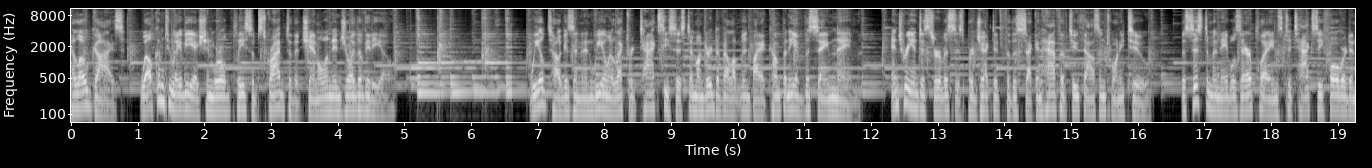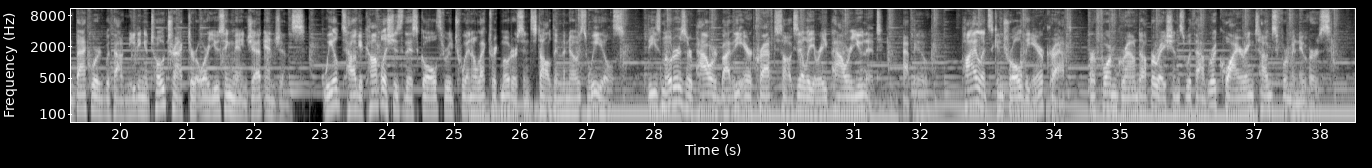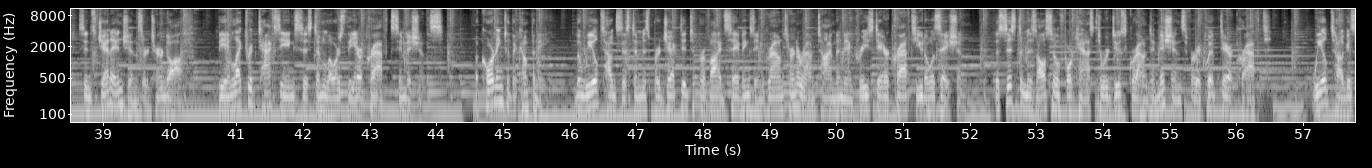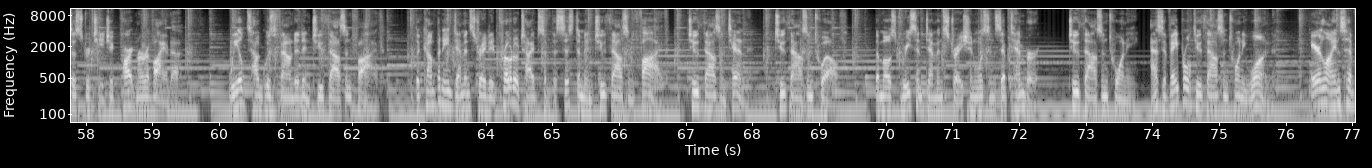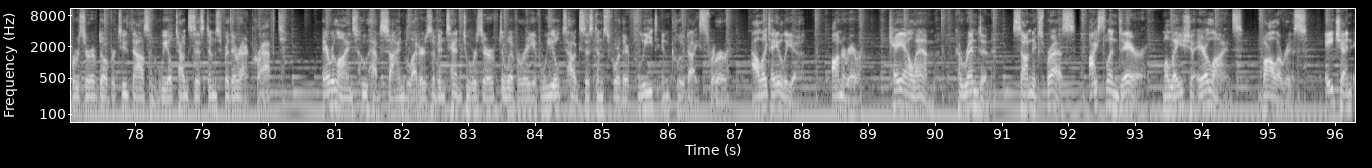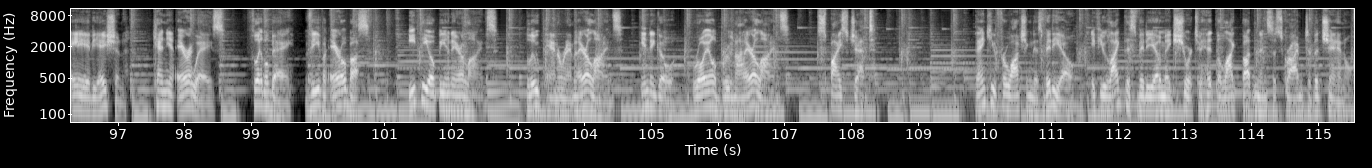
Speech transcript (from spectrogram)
Hello guys, welcome to Aviation World please subscribe to the channel and enjoy the video. WheelTug is an NWEO electric taxi system under development by a company of the same name. Entry into service is projected for the second half of 2022. The system enables airplanes to taxi forward and backward without needing a tow tractor or using main jet engines. WheelTug accomplishes this goal through twin electric motors installed in the nose wheels. These motors are powered by the aircraft's auxiliary power unit, APU. Pilots control the aircraft, perform ground operations without requiring tugs for maneuvers. Since jet engines are turned off, the electric taxiing system lowers the aircraft's emissions. According to the company, the WheelTug system is projected to provide savings in ground turnaround time and increased aircraft utilization. The system is also forecast to reduce ground emissions for equipped aircraft. WheelTug is a strategic partner of IATA. WheelTug was founded in 2005. The company demonstrated prototypes of the system in 2005, 2010, 2012. The most recent demonstration was in September 2020. As of April 2021, airlines have reserved over 2,000 WheelTug systems for their aircraft. Airlines who have signed letters of intent to reserve delivery of WheelTug systems for their fleet include Icerer, Alitalia, Honorair, KLM, Corendon, Sun Express, Icelandair, Malaysia Airlines, Volaris, HNA Aviation, Kenya Airways, FlyBay, Viva Aerobus, Ethiopian Airlines, Blue Panorama Airlines, Indigo, Royal Brunei Airlines, SpiceJet. Thank you for watching this video. If you like this video make sure to hit the like button and subscribe to the channel.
